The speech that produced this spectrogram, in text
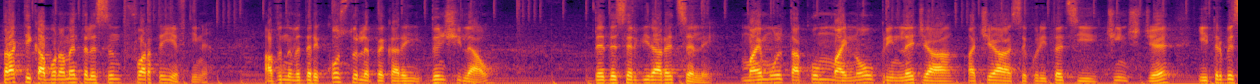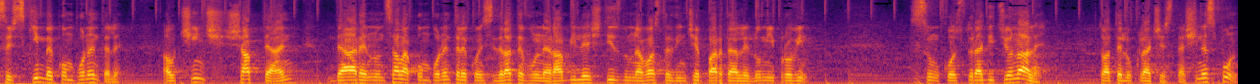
Practic, abonamentele sunt foarte ieftine, având în vedere costurile pe care îi și le au de deservirea rețelei. Mai mult acum, mai nou, prin legea aceea a securității 5G, ei trebuie să-și schimbe componentele. Au 5-7 ani de a renunța la componentele considerate vulnerabile, știți dumneavoastră din ce parte ale lumii provin. Sunt costuri adiționale, toate lucrurile acestea. Și ne spun,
